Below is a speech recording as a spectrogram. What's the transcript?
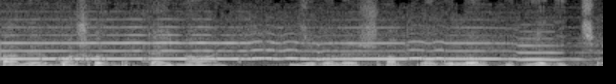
তাদের বসতভিটাই নয় জীবনের স্বপ্নগুলো ফুটিয়ে দিচ্ছে।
